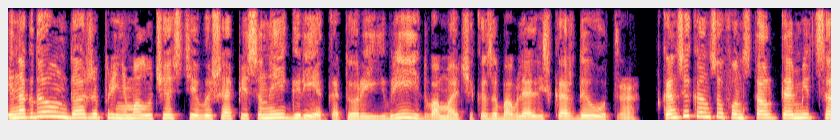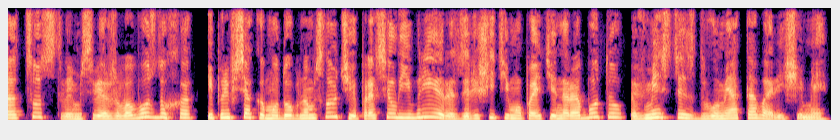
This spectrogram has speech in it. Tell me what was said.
Иногда он даже принимал участие в вышеописанной игре, которой евреи и два мальчика забавлялись каждое утро конце концов он стал томиться отсутствием свежего воздуха и при всяком удобном случае просил еврея разрешить ему пойти на работу вместе с двумя товарищами.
